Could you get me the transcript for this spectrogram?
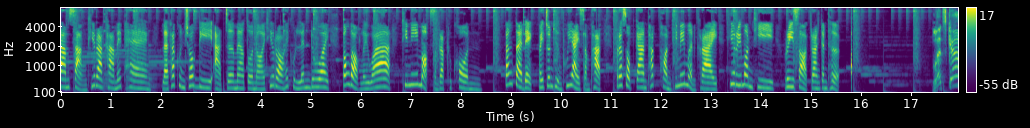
ตามสั่งที่ราคาไม่แพง และถ้าคุณโชคดีอาจเจอแมวตัวน้อยที่รอให้คุณเล่นด้วย ต้องบอกเลยว่าที่นี่เหมาะสำหรับทุกคน ตั้งแต่เด็กไปจนถึงผู้ใหญ่สัมผัส ประสบการณ์พักผ่อนที่ไม่เหมือนใคร ที่ริมอนที รีสอร์ทตรังกันเถอะ Let's go!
